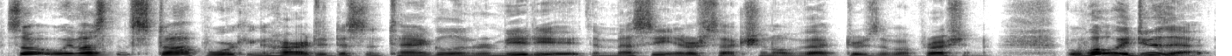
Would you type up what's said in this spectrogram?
So we mustn't stop working hard to disentangle and remediate the messy intersectional vectors of oppression. But while we do that,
